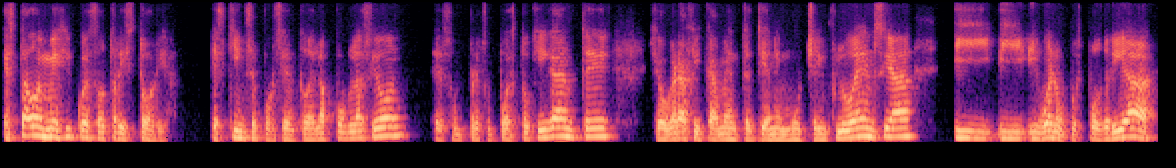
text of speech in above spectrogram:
Estado de México es otra historia. Es 15% de la población, es un presupuesto gigante, geográficamente tiene mucha influencia y, bueno, pues podría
